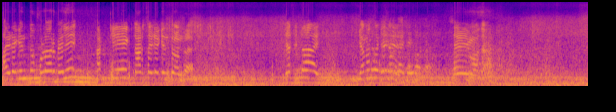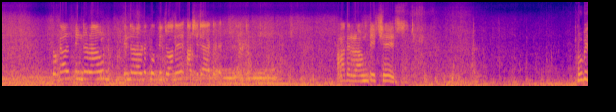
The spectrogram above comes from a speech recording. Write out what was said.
সাইডে কিন্তু ফুলার ভ্যালি, আর ঠিক তার সাইডে কিন্তু আমরা। কেমন সেই মজা। টোটাল তিনটা রাউন্ড, তিনটা রাউন্ডে প্রতি জনে আশি টাকা করে। আমাদের রাউন্ডটি শেষ। খুবই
